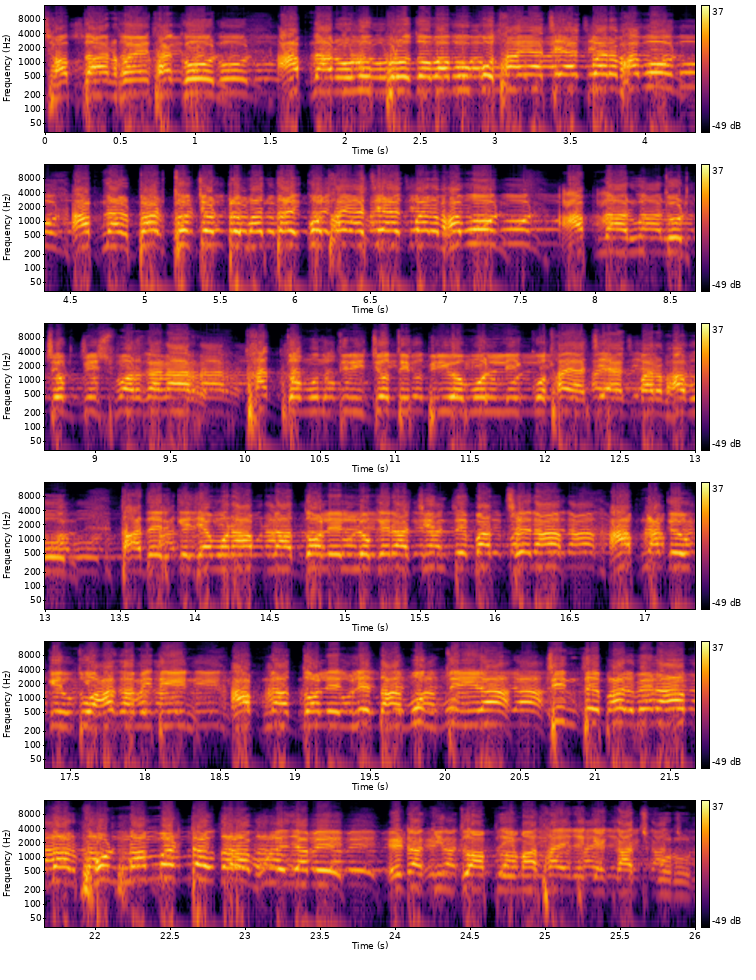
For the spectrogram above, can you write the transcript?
সাবধান হয়ে থাকুন। আপনার অনুব্রত বাবু কোথায় আছে একবার ভাবুন। আপনার পার্থ চট্টোপাধ্যায় কোথায় আছে একবার ভাবুন। আপনার উত্তর চব্বিশ পরগনার খাদ্যমন্ত্রী জ্যোতিপ্রিয় মল্লিক কোথায় আছে একবার ভাবুন। তাদেরকে যেমন আপনার দলের লোকেরা চিনতে পারছে না, আপনাকেও কিন্তু আগামী দিন আপনার দলের নেতা মন্ত্রীরা চিনতে পারবে না। আপনার ফোন নাম্বারটাও তারা ভুলে যাবে। এটা কিন্তু আপনি মাথায় রেখে কাজ করুন।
